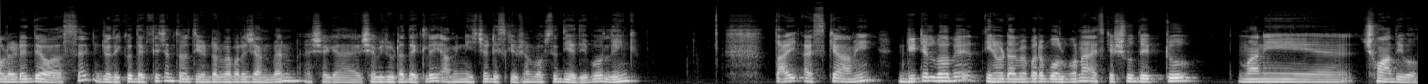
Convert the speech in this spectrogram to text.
অলরেডি দেওয়া আছে। যদি কেউ দেখতে চান, তাহলে তিনটার ব্যাপারে জানবেন। সেখানে সে ভিডিওটা দেখলেই আমি নিশ্চয়ই ডিসক্রিপশন বক্সে দিয়ে দিব লিঙ্ক তাই আজকে আমি ডিটেলভাবে তিনোটার ব্যাপারে বলব না। আজকে শুধু একটু মানে ছোঁয়া দিব।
